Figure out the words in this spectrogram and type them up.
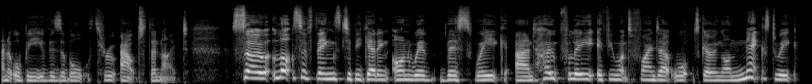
and it will be visible throughout the night. So, lots of things to be getting on with this week. And hopefully, if you want to find out what's going on next week,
